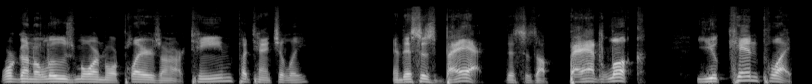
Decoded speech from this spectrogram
We're going to lose more and more players on our team potentially. And this is bad. This is a bad look. You can play.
